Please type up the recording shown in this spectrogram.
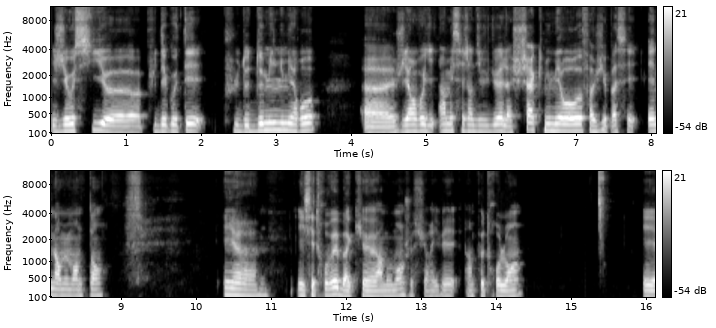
J'ai aussi pu dégoter plus de 2000 numéros euh, j'ai envoyé un message individuel à chaque numéro, enfin j'y ai passé énormément de temps. Et, euh, il s'est trouvé bah, qu'à un moment je suis arrivé un peu trop loin. Et,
